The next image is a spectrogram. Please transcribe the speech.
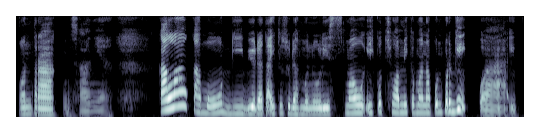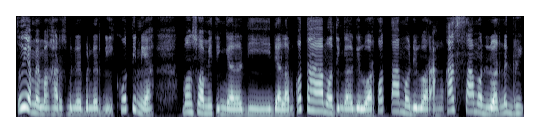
kontrak misalnya. Kalau kamu di biodata itu sudah menulis mau ikut suami ke mana pun pergi, wah itu ya memang harus benar-benar diikutin ya. Mau suami tinggal di dalam kota, mau tinggal di luar kota, mau di luar angkasa, mau di luar negeri,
